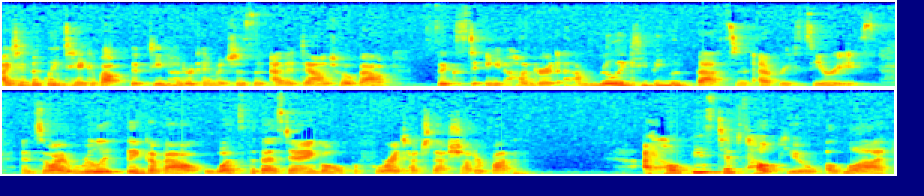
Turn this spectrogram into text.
I typically take about 1,500 images and edit down to about six to 800, and I'm really keeping the best in every series. And so I really think about what's the best angle before I touch that shutter button. I hope these tips help you a lot.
